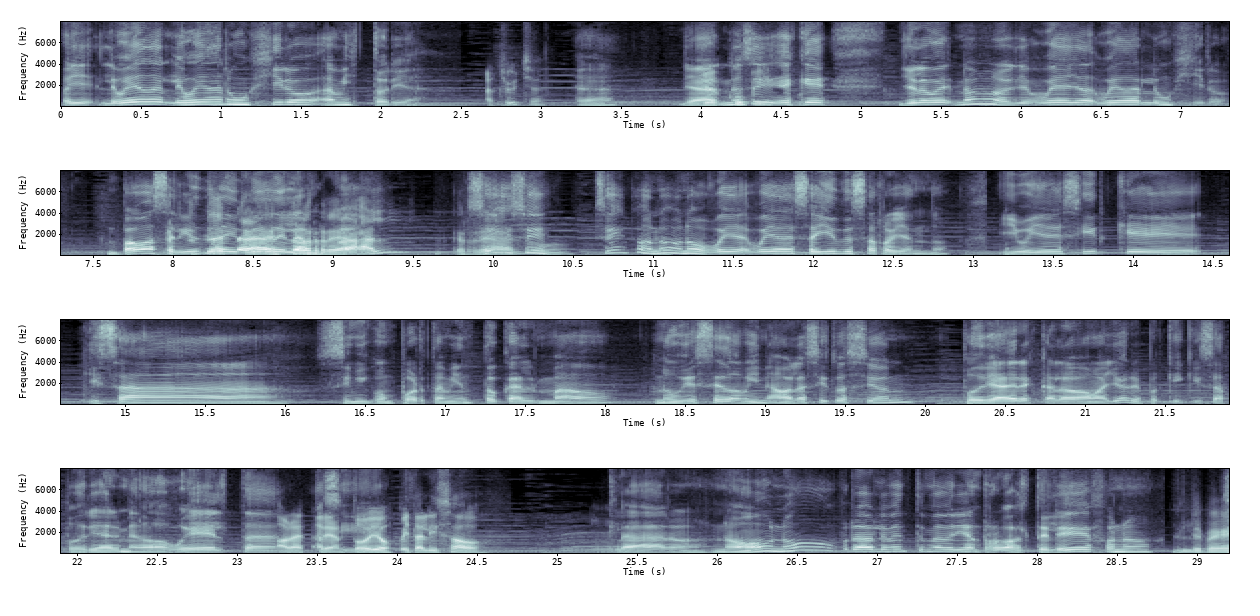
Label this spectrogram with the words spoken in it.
Oye, le voy, a dar, le voy a dar un giro a mi historia. A chucha. ¿Ya? Ya, Yo no sé, es que yo le voy, no, no, yo voy a, voy a darle un giro. Vamos a salir de la idea de ¿esto la es real? ¿Es Sí, real? sí, o- sí, no, no, no, voy a, voy a seguir desarrollando. Y voy a decir que quizá si mi comportamiento calmado no hubiese dominado la situación, podría haber escalado a mayores, porque quizás podría haberme dado vuelta. Ahora estarían así. todos hospitalizados. Claro, no, no, probablemente me habrían robado el teléfono. Le pegué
